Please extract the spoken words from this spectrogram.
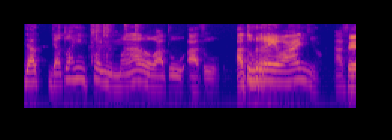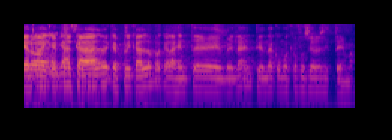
ya, ya, tú has informado a tu, a tu, a tu rebaño. Pero hay que, explicarlo, hay que explicarlo para que la gente ¿verdad? entienda cómo es que funciona el sistema.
